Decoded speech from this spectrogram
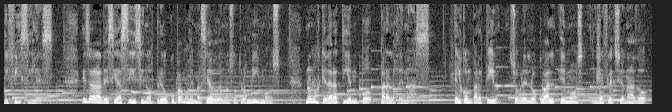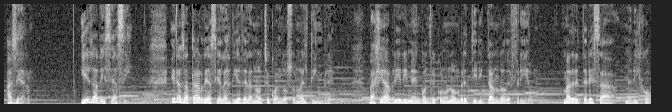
difíciles. Ella decía así, si nos preocupamos demasiado de nosotros mismos, no nos quedará tiempo para los demás. El compartir sobre lo cual hemos reflexionado ayer. Y ella dice así, era ya tarde hacia las 10 de la noche cuando sonó el timbre. Bajé a abrir y me encontré con un hombre tiritando de frío. Madre Teresa me dijo,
